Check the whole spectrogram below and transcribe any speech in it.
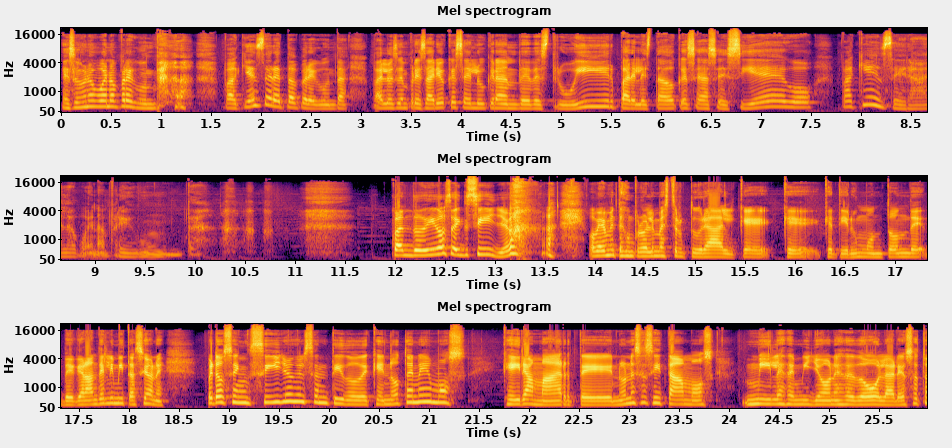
Esa es una buena pregunta. ¿Para quién será esta pregunta? ¿Para los empresarios que se lucran de destruir? ¿Para el Estado que se hace ciego? ¿Para quién será la buena pregunta? Cuando digo sencillo, obviamente es un problema estructural que, tiene un montón de, grandes limitaciones, pero sencillo en el sentido de que no tenemos que ir a Marte, no necesitamos miles de millones de dólares. esto,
